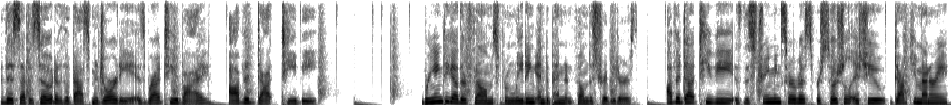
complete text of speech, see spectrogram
This episode of The Vast Majority is brought to you by Ovid.tv. Bringing together films from leading independent film distributors, Ovid.tv is the streaming service for social issue, documentary,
